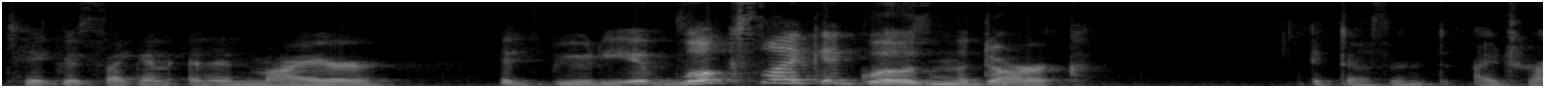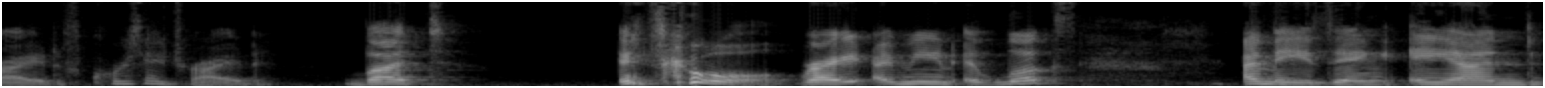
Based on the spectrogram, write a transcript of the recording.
take a second and admire its beauty? It looks like it glows in the dark. It doesn't. I tried. Of course I tried but it's cool, right? I mean, it looks amazing. And I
